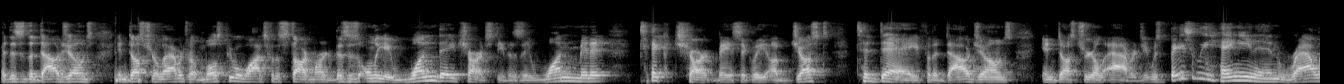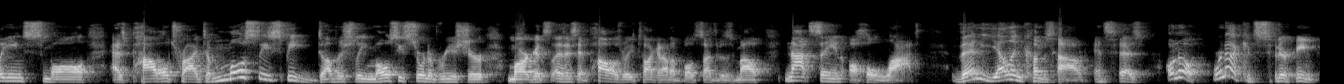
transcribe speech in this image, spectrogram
And this is the Dow Jones Industrial Average, what most people watch for the stock market. This is only a one day chart, Steve. This is a one minute tick chart, basically, of just today for the Dow Jones Industrial Average. It was basically hanging in, rallying small as Powell tried to mostly speak dovishly, mostly sort of reassure markets. As I said, Powell's really talking out of both sides of his mouth, not saying a whole lot. Then Yellen comes out and says, oh no, we're not considering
